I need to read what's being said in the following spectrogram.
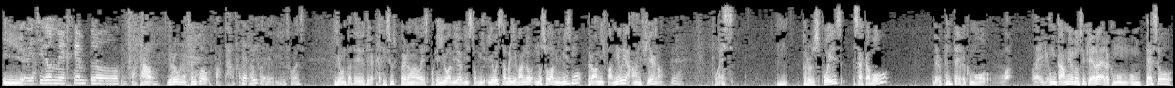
Y Que había sido un ejemplo. fatal. Yo era un ejemplo fatal, fatal. Fatal, y eso es. Y yo empecé a decir, Jesús, perdónales, porque yo había visto, yo estaba llevando no solo a mí mismo, pero a mi familia al infierno. Ya. Pues, mm, pero después se acabó, de repente era como like, un cambio, no qué era, como un, un peso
